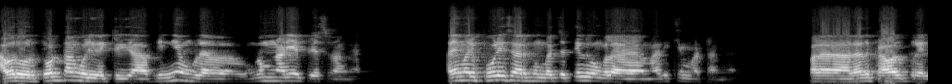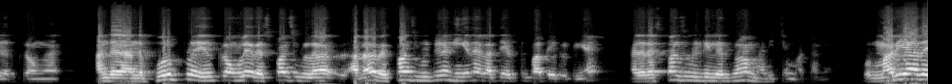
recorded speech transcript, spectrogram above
அவர் ஒரு தோட்டாங்கொழி வைக்கலையா அப்படின்னு உங்களை உங்க முன்னாடியே பேசுவாங்க. அதே மாதிரி போலீஸா இருக்கும் பட்சத்தில் உங்களை மதிக்க மாட்டாங்க. பல அதாவது காவல்துறையில இருக்கிறவங்க. அந்த அந்த பொறுப்புல இருக்கிறவங்களே ரெஸ்பான்சிபிளா அதாவது ரெஸ்பான்சிபிலிட்டியில நீங்க தான் எல்லாத்தையும் எடுத்து பார்த்துக்கிட்டு இருப்பீங்க அந்த ரெஸ்பான்சிபிலிட்டியில இருக்கிறவங்க மதிக்க மாட்டாங்க. ஒரு மரியாதை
